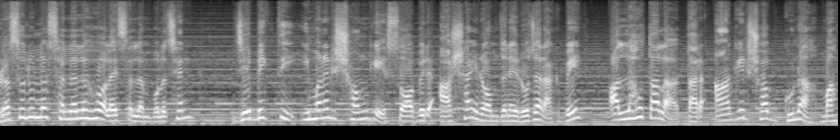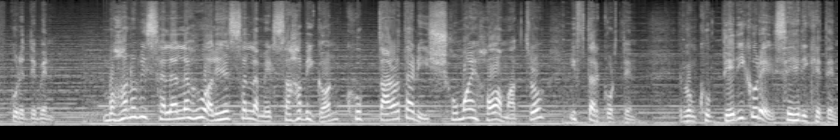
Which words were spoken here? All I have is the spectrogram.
রসুল্লাহ সাল্লাহু আলাইসাল্লাম বলেছেন, যে ব্যক্তি ইমানের সঙ্গে সবের আশায় রমজানে রোজা রাখবে, আল্লাহ তালা তার আগের সব গুনাহ মাফ করে দেবেন। মহানবী সাল্লাহু আলহিহাল্লামের সাহাবিগণ খুব তাড়াতাড়ি সময় হওয়া মাত্র ইফতার করতেন এবং খুব দেরি করে সেহরি খেতেন।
